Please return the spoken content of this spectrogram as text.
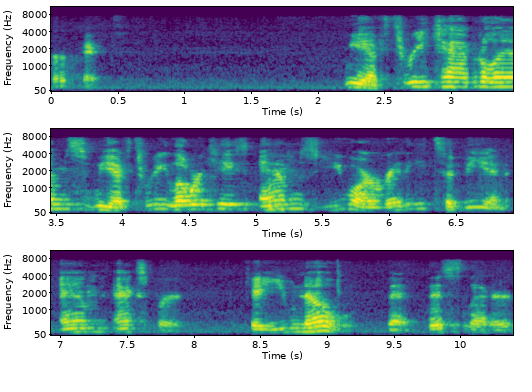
Perfect. We have three capital M's, we have three lowercase m's. You are ready to be an M expert. Okay, you know that this letter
